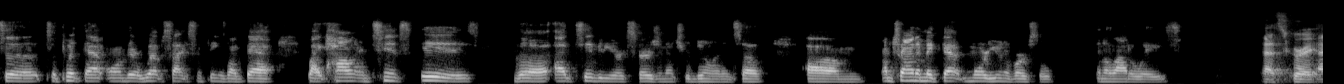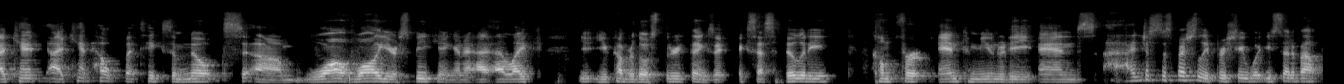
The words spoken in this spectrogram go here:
to to put that on their websites and things like that. Like how intense is the activity or excursion that you're doing. And so um, I'm trying to make that more universal in a lot of ways. That's great. I can't I can't help but take some notes um, while while you're speaking, and I, I like you, you cover those three things: accessibility, comfort, and community. And I just especially appreciate what you said about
